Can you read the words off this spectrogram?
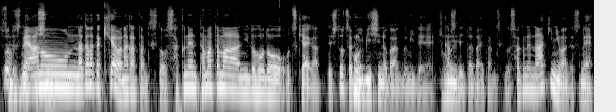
そうですね。あのなかなか機会はなかったんですけど、昨年たまたま2度ほどお付き合いがあって、一つははい。BBC の番組で聞かせていただいたんですけど、昨年の秋にはですね、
